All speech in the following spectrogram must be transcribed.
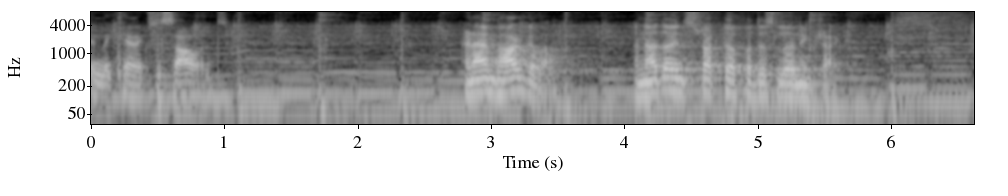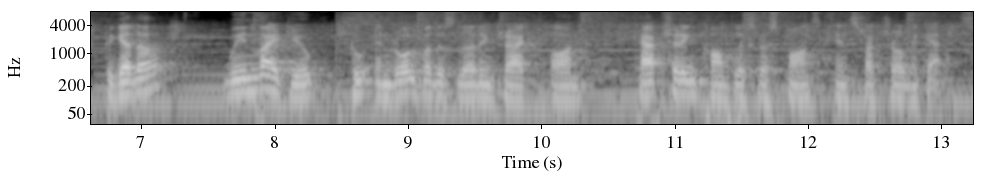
in mechanics of solids. And I'm Bhargava, another instructor for this learning track. Together, we invite you to enroll for this learning track on capturing complex response in structural mechanics.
